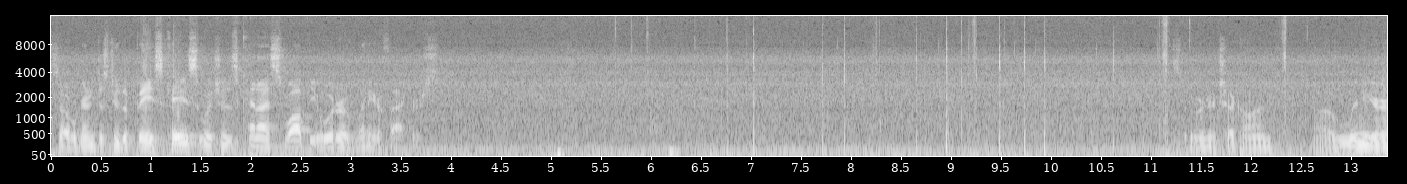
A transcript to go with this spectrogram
So we're going to just do the base case, which is, can I swap the order of linear factors? So we're going to check on uh, linear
